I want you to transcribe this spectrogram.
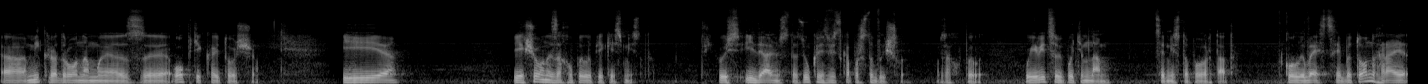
е, мікродронами, з оптикою тощо. І якщо вони захопили б якесь місто, якусь ідеальну ситуацію, українські війська просто вийшли, захопили. Уявіть собі потім нам це місто повертати. Коли весь цей бетон грає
